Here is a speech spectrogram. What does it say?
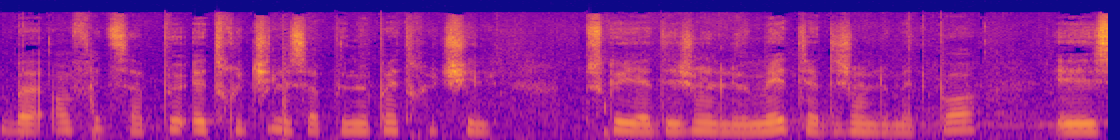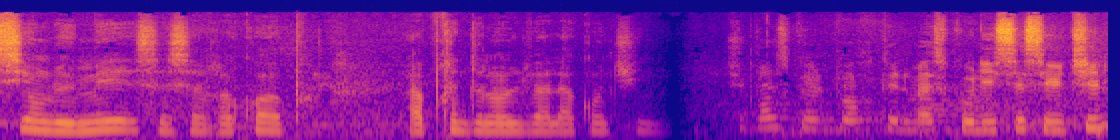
Bah, en fait, ça peut être utile et ça peut ne pas être utile. Parce qu'il y a des gens, ils le mettent, il y a des gens, ils le mettent pas. Et si on le met, ça sert à quoi après, après de l'enlever à la cantine Tu penses que porter le masque au lycée, c'est utile?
